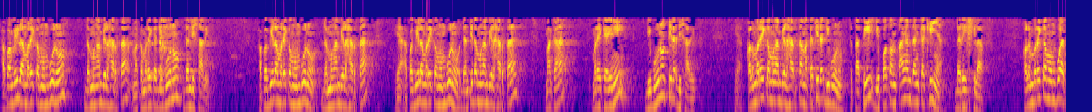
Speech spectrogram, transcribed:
Apabila mereka membunuh dan mengambil harta, maka mereka dibunuh dan disalib. Apabila mereka membunuh dan mengambil harta, ya, apabila mereka membunuh dan tidak mengambil harta, maka mereka ini dibunuh tidak disalib. Ya, kalau mereka mengambil harta maka tidak dibunuh, tetapi dipotong tangan dan kakinya dari khilaf. Kalau mereka membuat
